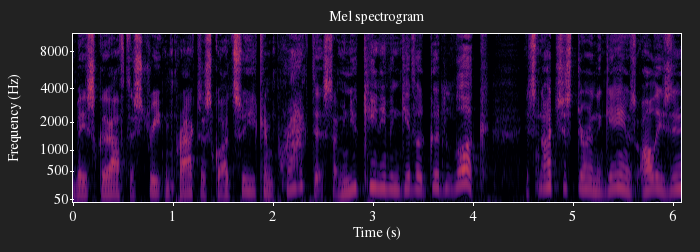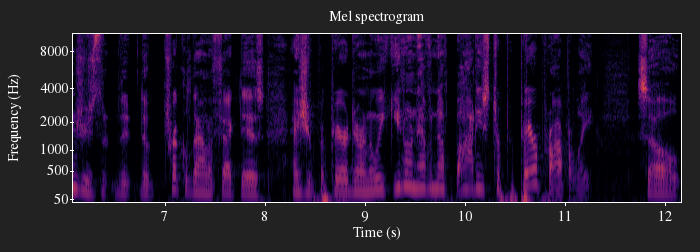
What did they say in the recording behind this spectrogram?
basically off the street in practice squad so you can practice. I mean, you can't even give a good look. It's not just during the games. All these injuries, the, the, the trickle down effect is as you prepare during the week, you don't have enough bodies to prepare properly. So,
